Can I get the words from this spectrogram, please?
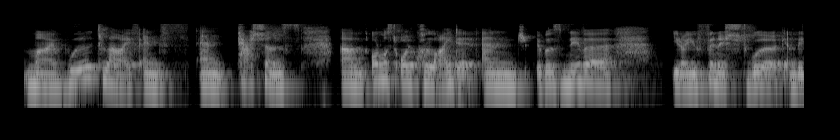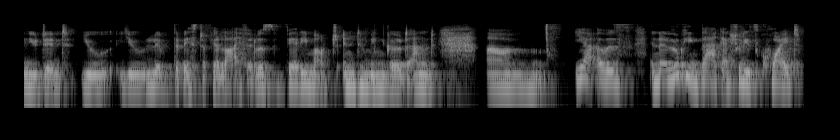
my work life and and passions um, almost all collided, and it was never you know you finished work and then you did you you lived the rest of your life it was very much intermingled and um yeah i was and then looking back actually it's quite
